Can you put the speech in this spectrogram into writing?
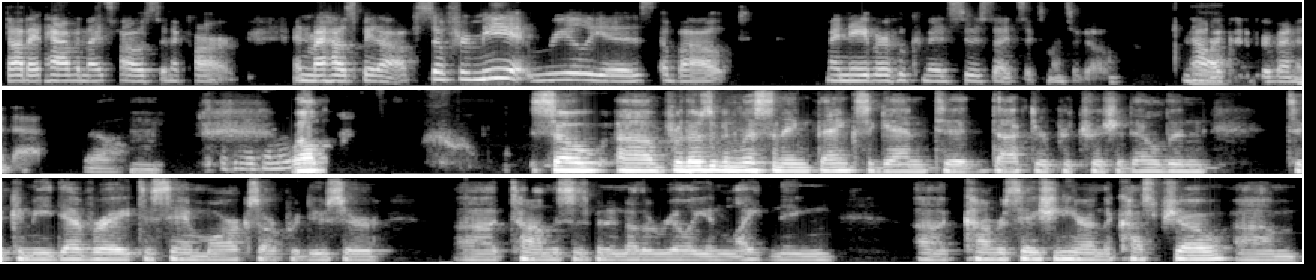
thought I'd have a nice house and a car, and my house paid off. So for me, it really is about my neighbor who committed suicide six months ago and how I could have prevented that. Yeah. Hmm. Well, so um, for those who've been listening, thanks again to Dr. Patricia Deldin, to Camille Davre, to Sam Marks, our producer. Uh, Tom, this has been another really enlightening uh, conversation here on the Cusp Show. Um,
